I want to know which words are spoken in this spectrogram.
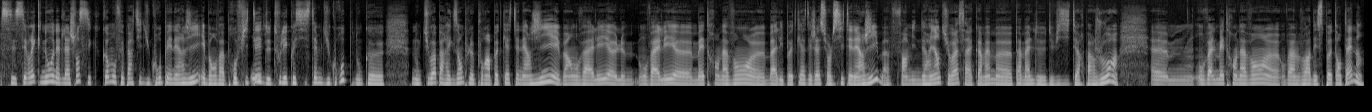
C'est vrai que nous, on a de la chance, c'est que comme on fait partie du groupe énergie, eh ben on va profiter de tout l'écosystème du groupe. Donc, euh, donc tu vois, par exemple, pour un podcast énergie, eh ben on va aller, euh, le, on va aller euh, mettre en avant bah, les podcasts déjà sur le site énergie. Bah, enfin, mine de rien, tu vois, ça a quand même pas mal de, de, visiteurs par jour. on va le mettre en avant, on va avoir des spots antennes.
